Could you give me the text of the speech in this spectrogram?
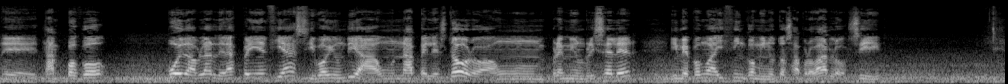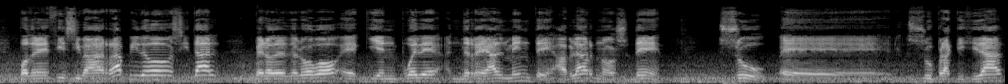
Eh, tampoco puedo hablar de la experiencia si voy un día a un Apple Store o a un Premium Reseller y me pongo ahí 5 minutos a probarlo. Sí, podré decir si va rápido, si tal, pero desde luego eh, quien puede realmente hablarnos de su, eh, su practicidad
